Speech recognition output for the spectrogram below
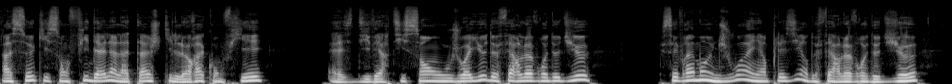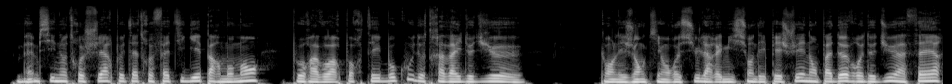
à ceux qui sont fidèles à la tâche qu'il leur a confiée. Est-ce divertissant ou joyeux de faire l'œuvre de Dieu? C'est vraiment une joie et un plaisir de faire l'œuvre de Dieu, même si notre chair peut être fatiguée par moments pour avoir porté beaucoup de travail de Dieu. Quand les gens qui ont reçu la rémission des péchés n'ont pas d'œuvre de Dieu à faire,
